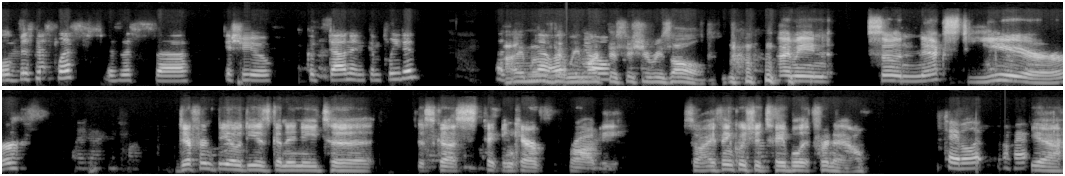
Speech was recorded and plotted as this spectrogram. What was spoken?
old business list? Is this uh, issue good, done and completed? I move no, that we no. mark this issue resolved. I mean, so next year, different BOD is going to need to discuss taking care of Robbie. So I think we should table it for now. Table it. Okay. Yeah.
